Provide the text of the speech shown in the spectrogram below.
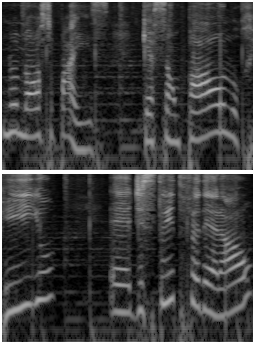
no nosso país, que é São Paulo, Rio, é, Distrito Federal,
